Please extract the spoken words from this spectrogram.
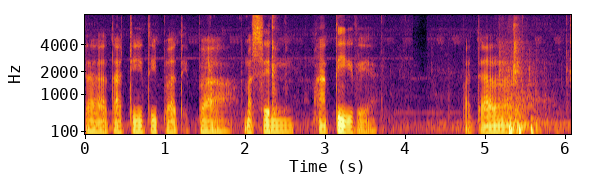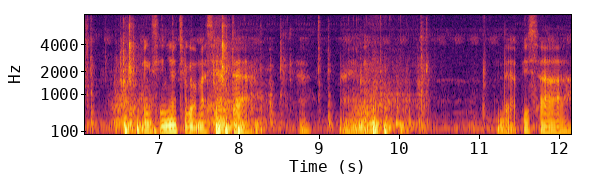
tadi tiba-tiba mesin mati gitu ya. Padahal bensinnya juga masih ada. Ya. nah ini tidak bisa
